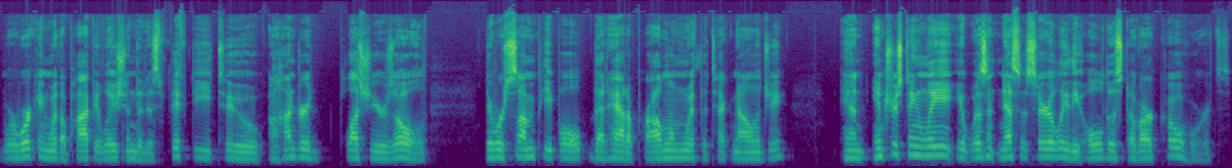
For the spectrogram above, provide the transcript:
we're working with a population that is 50 to 100 plus years old. There were some people that had a problem with the technology. And interestingly, it wasn't necessarily the oldest of our cohorts.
